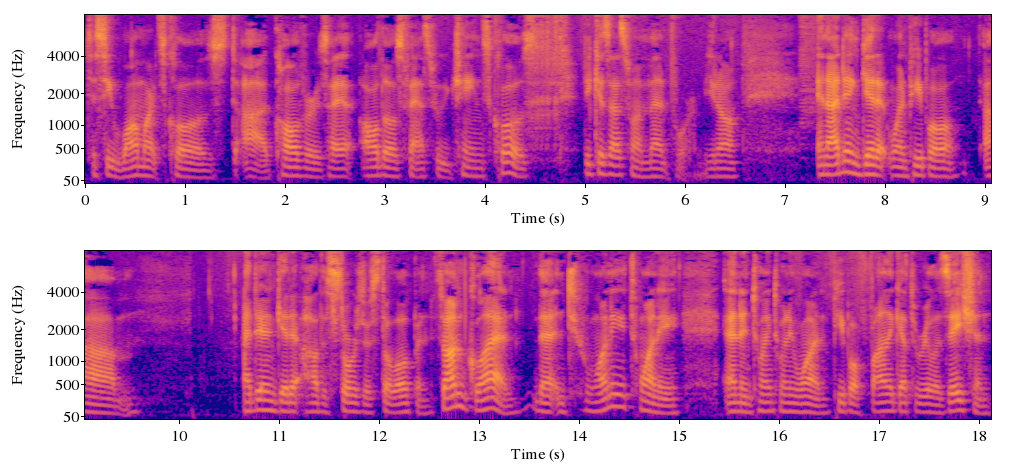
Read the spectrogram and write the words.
to see Walmart's closed, uh, Culver's, all those fast food chains closed, because that's what I'm meant for, you know. And I didn't get it when people, um, I didn't get it how the stores are still open. So I'm glad that in 2020 and in 2021, people finally got the realization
